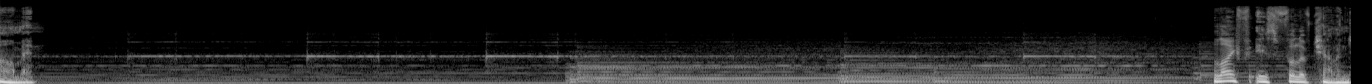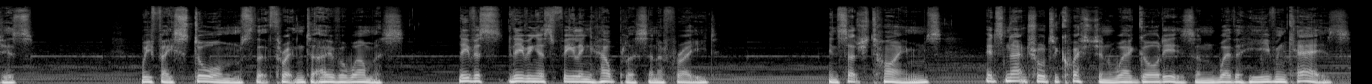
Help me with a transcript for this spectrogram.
Amen. Life is full of challenges. We face storms that threaten to overwhelm us, leave us leaving us feeling helpless and afraid. In such times, it's natural to question where God is and whether he even cares.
